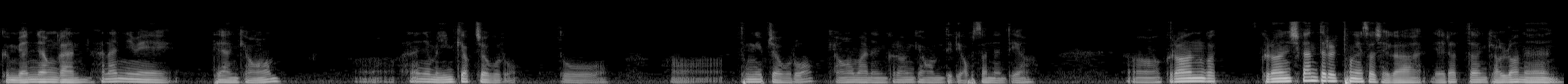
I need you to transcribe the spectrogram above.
그 몇 년간 하나님에 대한 경험, 어, 하나님을 인격적으로 또 어, 독립적으로 경험하는 그런 경험들이 없었는데요. 그런 것 그런 시간들을 통해서 제가 내렸던 결론은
